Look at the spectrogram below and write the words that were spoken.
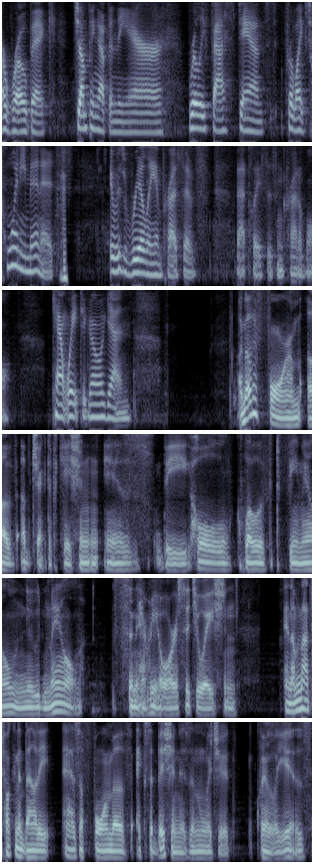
aerobic, jumping up in the air, really fast dance for like 20 minutes. it was really impressive. That place is incredible. Can't wait to go again. Another form of objectification is the whole clothed female, nude male scenario or situation. And I'm not talking about it as a form of exhibitionism, which it clearly is.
